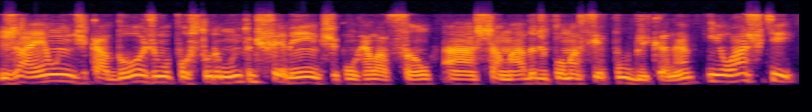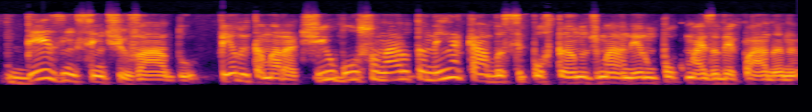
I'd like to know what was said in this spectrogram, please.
já é um indicador de uma postura muito diferente com relação à chamada diplomacia pública. Né? E eu acho que desincentivado pelo Itamaraty, o Bolsonaro também acaba se portando de maneira um pouco mais adequada. Né?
